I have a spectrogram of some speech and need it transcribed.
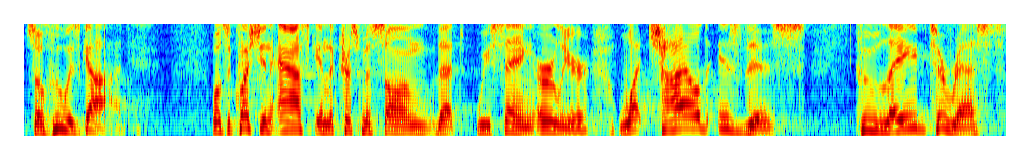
So, who is God? Well, it's a question asked in the Christmas song that we sang earlier. What child is this who laid to rest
